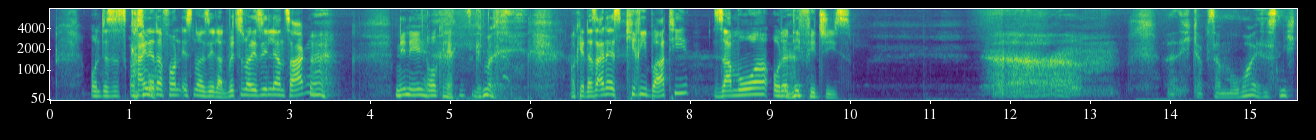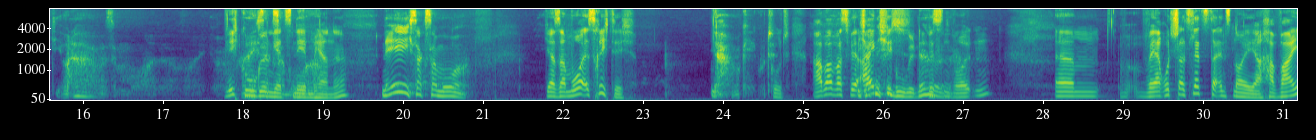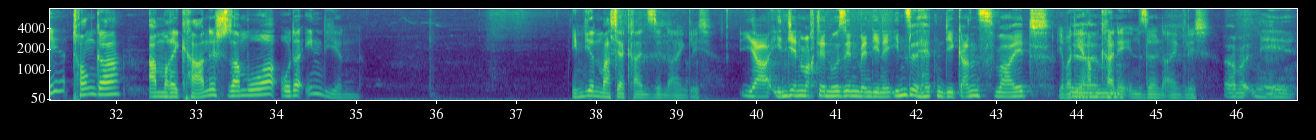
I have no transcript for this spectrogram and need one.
und das ist keine so. davon ist Neuseeland. Willst du Neuseeland sagen? Nee, nee. Okay. Okay, das eine ist Kiribati, Samoa oder die Fidschis. Also ich glaube, Samoa ist es nicht, die- oder? Samoa. Nicht Ah, ich googeln jetzt Samoa. nebenher, ne? Nee, ich sag Samoa. Ja, Samoa ist richtig. Ja, okay, gut. Gut. Aber was wir Ich nicht eigentlich gegoogelt, ne? wissen wollten, ähm, wer rutscht als letzter ins neue Jahr? Hawaii, Tonga, amerikanisch Samoa oder Indien? Indien macht ja keinen Sinn eigentlich. Ja, Indien macht ja nur Sinn, wenn die eine Insel hätten, die ganz weit. Ja, aber die haben ähm, keine Inseln eigentlich. Aber nee.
